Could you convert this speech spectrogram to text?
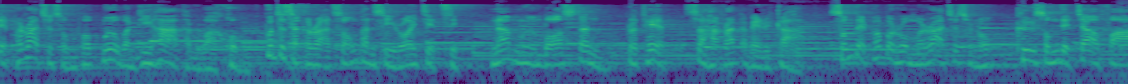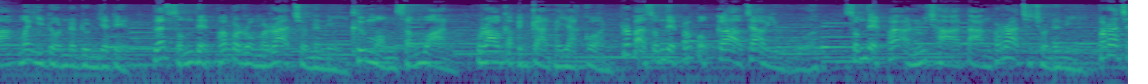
ด็จพระราชสมภพเมื่อวันที่ 5 ธันวาคม พุทธศักราช 2470 ณ เมืองบอสตัน ประเทศสหรัฐอเมริกา สมเด็จพระบรมราชชนก คือสมเด็จเจ้าฟ้ามหิดลอดุลยเดช และสมเด็จพระบรมราชชนนี คือหม่อมสังวาลย์ราวกับเป็นการพยากรณ์ พระบาทสมเด็จพระปกเกล้าเจ้าอยู่หัว สมเด็จพระอนุชาต่างพระราชชนนี พระราช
